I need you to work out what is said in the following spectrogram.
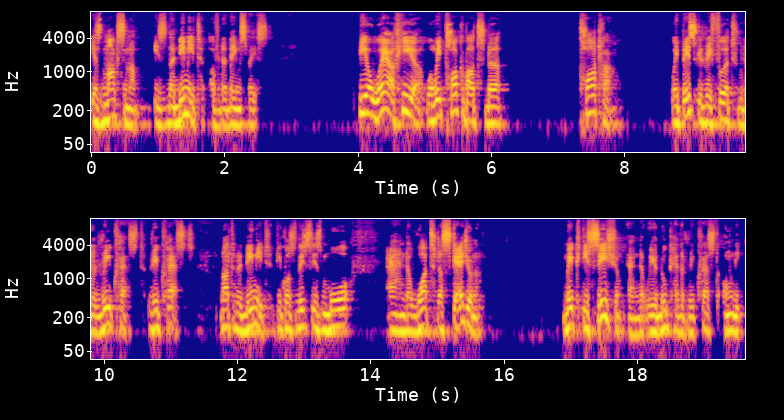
is maximum, is the limit of the namespace. Be aware here, when we talk about the quota, we basically refer to the request, request, not the limit, because this is more and what the scheduler make decision and we look at the request only.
